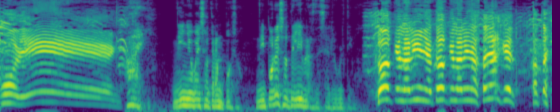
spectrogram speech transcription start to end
¡Muy bien! Ay, niño beso tramposo. Ni por eso te libras de ser el último. ¡Toquen la línea, toquen la línea! ¡Hasta allá, Ángel! ¡Hasta allá!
